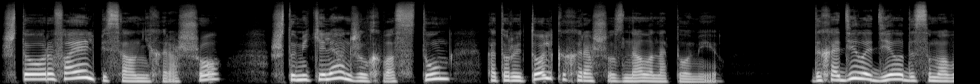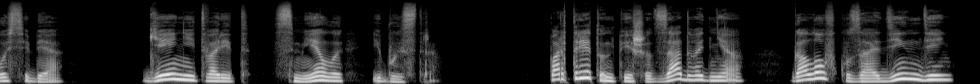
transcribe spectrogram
что Рафаэль писал нехорошо, что Микеланджело хвостун, который только хорошо знал анатомию. Доходило дело до самого себя. Гений творит смело и быстро. Портрет он пишет за два дня, головку за один день.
